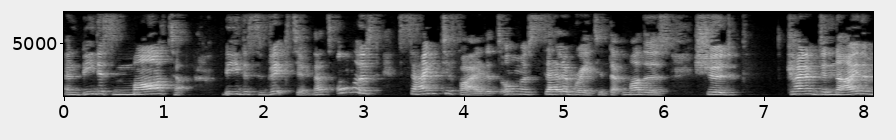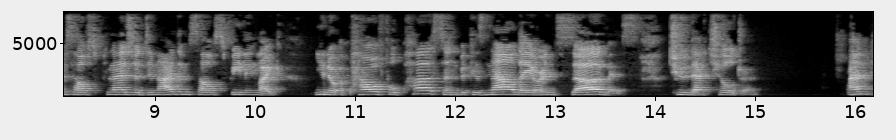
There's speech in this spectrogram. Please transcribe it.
and be this martyr, be this victim. That's almost sanctified, that's almost celebrated that mothers should kind of deny themselves pleasure, deny themselves feeling like, you know, a powerful person because now they are in service to their children. And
